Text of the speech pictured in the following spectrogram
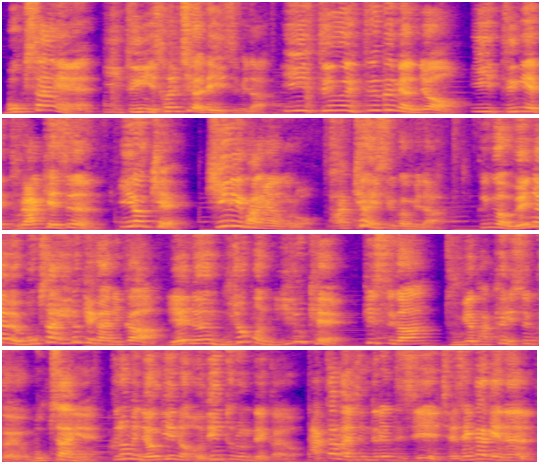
목상에 이 등이 설치가 되어 있습니다. 이 등을 뜯으면요. 이 등의 브라켓은 이렇게 길이 방향으로 박혀 있을 겁니다. 그러니까 왜냐면 목상이 이렇게 가니까 얘는 무조건 이렇게 피스가 두 개 박혀 있을 거예요 목상에 그러면 여기는 어디에 뚫으면 될까요? 아까 말씀드렸듯이 제 생각에는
